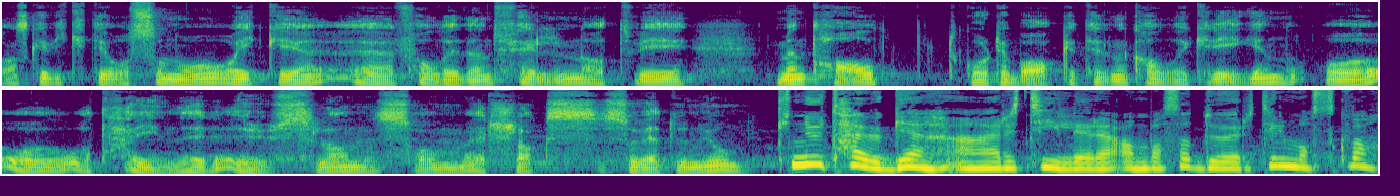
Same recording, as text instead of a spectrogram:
Ganske viktig også nå å ikke falle i den fellen at vi mentalt går tilbake til den kalde krigen og, og, og, tegner Russland som et slags Sovjetunion. Knut Hauge er tidligere ambassadør til Moskva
